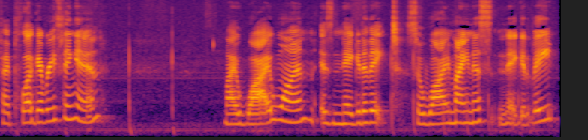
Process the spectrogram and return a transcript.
If I plug everything in, my y1 is negative 8. So y minus negative 8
